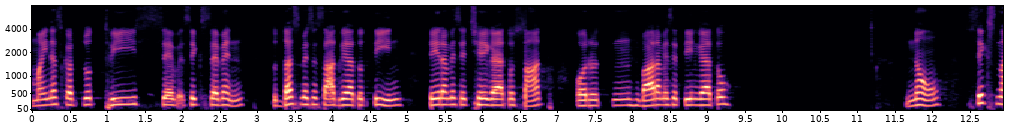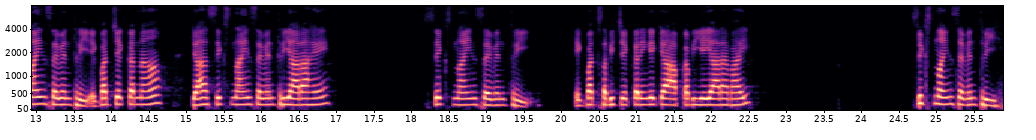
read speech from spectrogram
माइनस कर दो थ्री सेवन सिक्स सेवन तो दस में से सात गया तो तीन तेरह में से छह गया तो सात और हम्म, बारह में से तीन गया तो नौ। सिक्स नाइन सेवन थ्री एक बार चेक करना क्या सिक्स नाइन सेवन थ्री आ रहा है? सिक्स नाइन सेवन थ्री एक बार सभी चेक करेंगे क्या आपका भी यही आ रहा है भाई? सिक्स नाइन सेवन थ्री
